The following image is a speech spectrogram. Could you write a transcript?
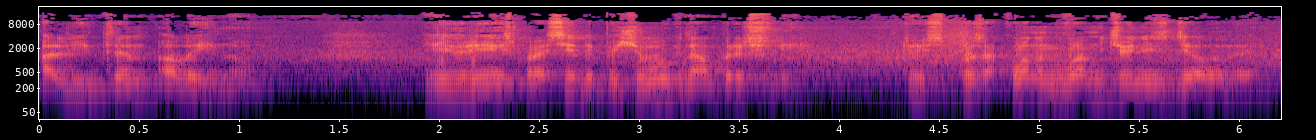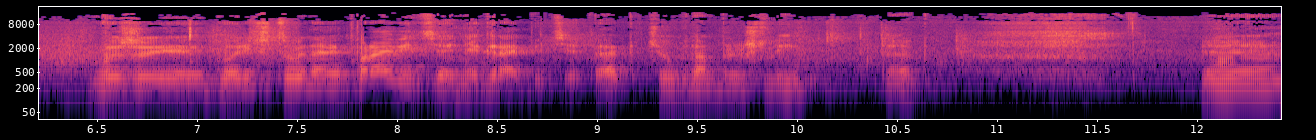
алитем алейну. Евреи спросили, почему вы к нам пришли? То есть по закону мы вам ничего не сделали. Вы же говорите, что вы нами правите, а не грабите, так? Чего к нам пришли? Так? Э,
